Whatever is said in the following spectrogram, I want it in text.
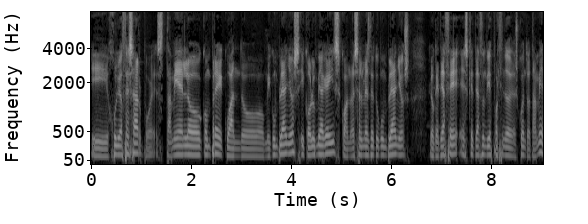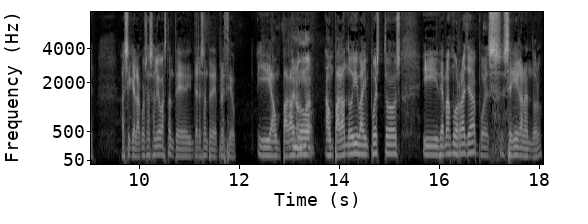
Y Julio César, pues también lo compré cuando mi cumpleaños, y Columbia Games, cuando es el mes de tu cumpleaños, lo que te hace es que te hace un 10% de descuento también. Así que la cosa salió bastante interesante de precio. Y aun pagando, aun pagando IVA, impuestos y demás morralla, pues seguí ganando, ¿no?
